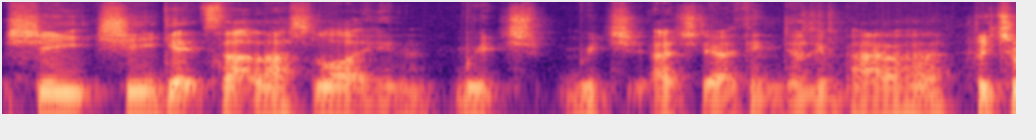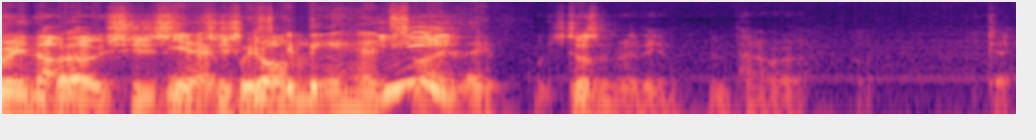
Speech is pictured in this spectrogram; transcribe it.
she she gets that last line, which which actually I think does empower her. Between that But, though, she's you know, she's we're gone skipping ahead "Yee!" slightly. which doesn't really empower her. Okay,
